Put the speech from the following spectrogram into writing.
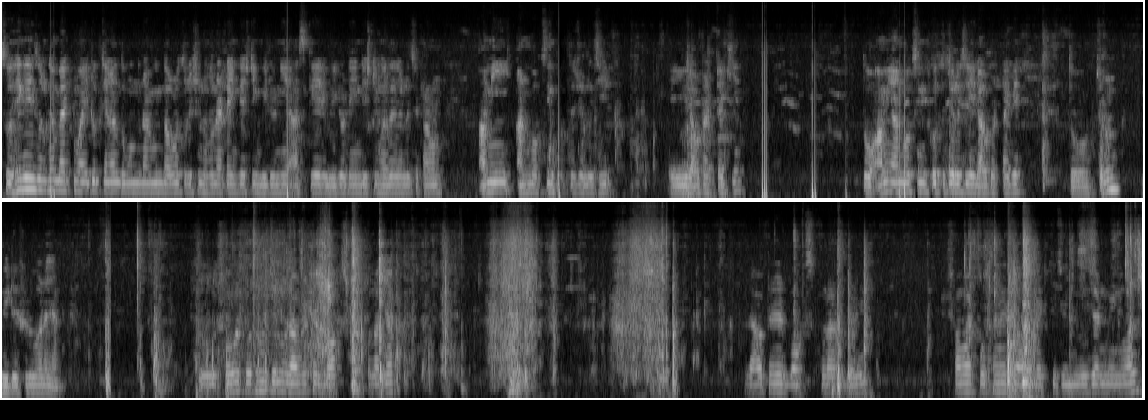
So hey guys welcome back to my YouTube channel তো বন্ধুরা, আমি কিন্তু আবার চলেছি নতুন একটা ইন্টারেস্টিং ভিডিও নিয়ে। আজকের ভিডিওটা ইন্টারেস্টিং হতে চলেছে কারণ আমি আনবক্সিং করতে চলেছি এই রাউটারটাকে তো আমি আনবক্সিং করতে চলেছি এই রাউটারটাকে তো চলুন ভিডিও শুরু করা যাক। তো সবার প্রথমে চলুন রাউটারটার বক্স খোলা যাক। রাউটারের বক্স খোলার পরে সবার প্রথমে তো আমাদের কিছু ইউজার ম্যানুয়াল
